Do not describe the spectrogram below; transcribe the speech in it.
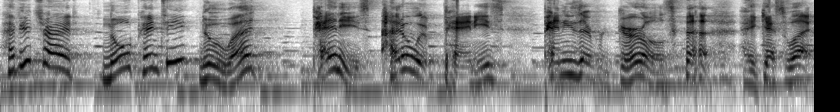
have you tried no panty? No what? Pennies? I don't wear pennies. Pennies are for girls. hey, guess what?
